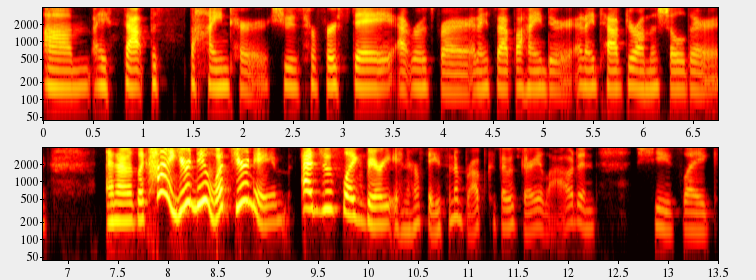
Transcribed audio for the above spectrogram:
um, I sat bes- behind her. She was her first day at Rosebriar, and I sat behind her and I tapped her on the shoulder. And I was like, Hi, you're new. What's your name? And just like very in her face and abrupt because I was very loud. And she's like,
